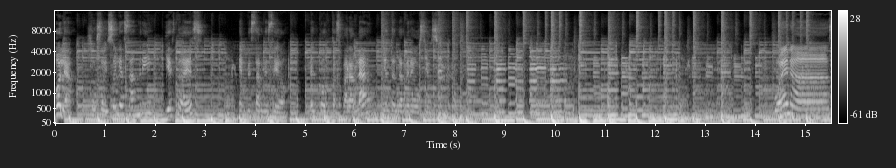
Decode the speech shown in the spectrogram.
Hola, yo soy Solia Sandri y esto es Empezar Deseo, el podcast para hablar y entender de negocios. Buenas,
